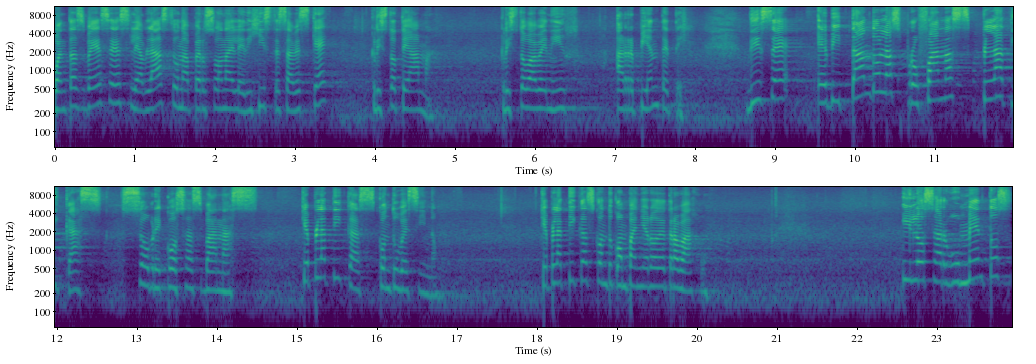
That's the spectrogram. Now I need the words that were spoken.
¿Cuántas veces le hablaste a una persona y le dijiste, ¿sabes qué? Cristo te ama, Cristo va a venir, arrepiéntete. Dice, evitando las profanas pláticas sobre cosas vanas. ¿Qué platicas con tu vecino? ¿Qué platicas con tu compañero de trabajo? Y los argumentos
